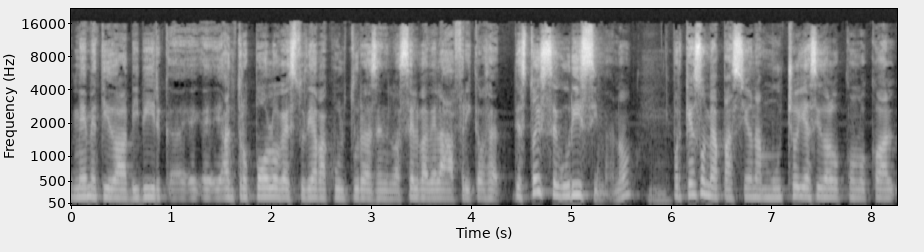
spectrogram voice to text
me he metido a vivir, eh, eh, antropóloga, estudiaba culturas en la selva del África, o sea, estoy segurísima, ¿no? Porque eso me apasiona mucho y ha sido algo con lo cual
